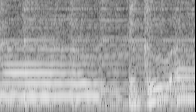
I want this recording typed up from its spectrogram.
kau yang ku alami.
